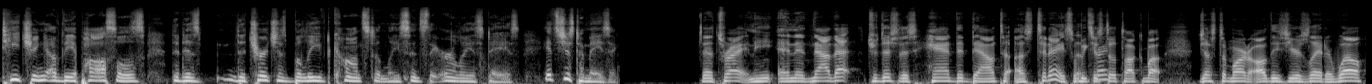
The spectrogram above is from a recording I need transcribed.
teaching of the apostles that is the church has believed constantly since the earliest days. It's just amazing. That's right, and he and now that tradition is handed down to us today, so That's we can right. still talk about Justin Martyr all these years later. Well,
